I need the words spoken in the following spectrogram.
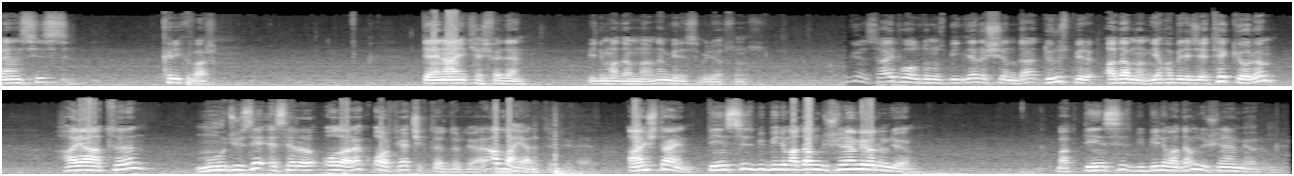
Francis Crick var. DNA'yı keşfeden bilim adamlarından birisi biliyorsunuz. Bugün sahip olduğumuz bilgiler ışığında dürüst bir adamın yapabileceği tek yorum hayatın mucize eseri olarak ortaya çıktırdır diyor. Yani Allah yaratır diyor. Einstein dinsiz bir bilim adamı düşünemiyorum diyor. Bak dinsiz bir bilim adamı düşünemiyorum diyor.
